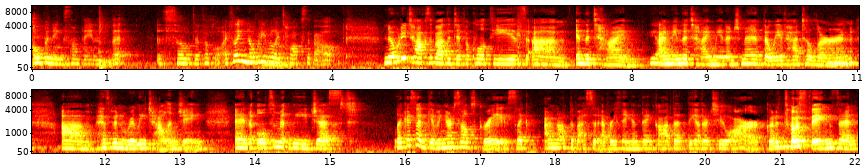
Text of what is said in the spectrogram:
opening something that is so difficult. I feel like nobody really talks about. Nobody talks about the difficulties um, in the time. Yeah. I mean, the time management that we've had to learn um, has been really challenging. And ultimately, just like I said, giving ourselves grace. Like, I'm not the best at everything, and thank God that the other two are good at those things. And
